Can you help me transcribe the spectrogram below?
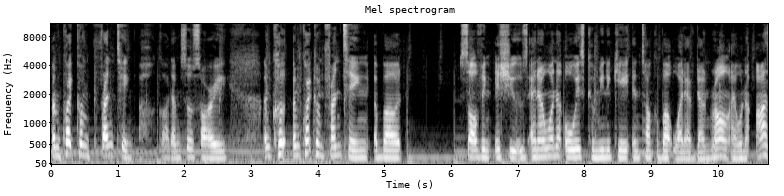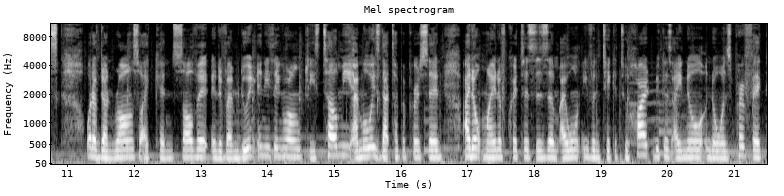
I'm quite confronting. Oh God, I'm so sorry. I'm co- I'm quite confronting about solving issues and I want to always communicate and talk about what I've done wrong. I want to ask what I've done wrong so I can solve it and if I'm doing anything wrong, please tell me. I'm always that type of person. I don't mind of criticism. I won't even take it to heart because I know no one's perfect.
